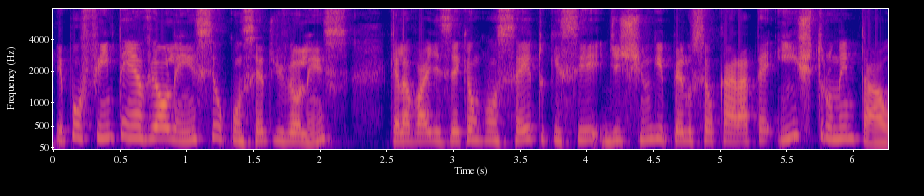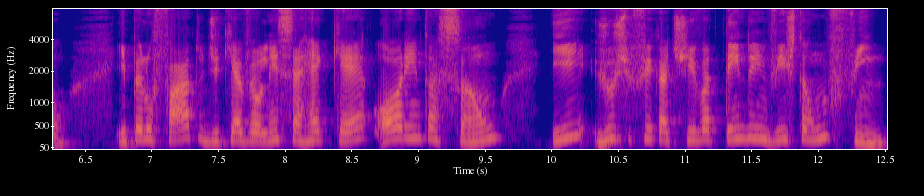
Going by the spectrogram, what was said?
E por fim tem a violência, o conceito de violência, que ela vai dizer que é um conceito que se distingue pelo seu caráter instrumental e pelo fato de que a violência requer orientação e justificativa tendo em vista um fim.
